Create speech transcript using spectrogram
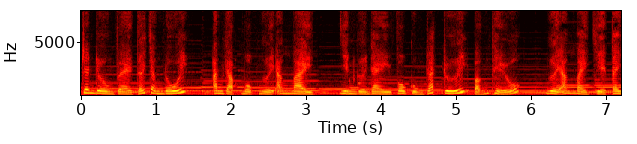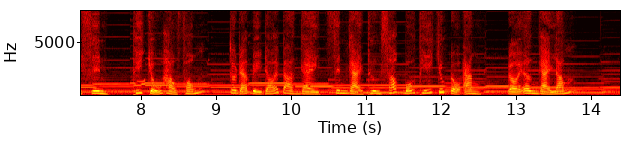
Trên đường về tới chân núi, anh gặp một người ăn mày. Nhìn người này vô cùng rách rưới, bẩn thỉu. Người ăn mày chìa tay xin, thí chủ hào phóng. Tôi đã bị đói ba ngày, xin ngài thương xót bố thí chút đồ ăn, đội ơn ngài lắm.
